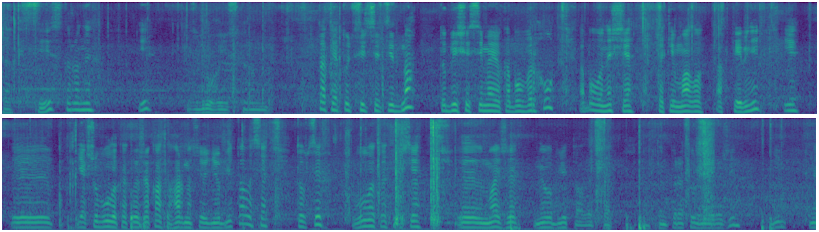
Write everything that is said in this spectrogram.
Так, з цієї сторони і з другої сторони. Так як тут всі ці ці дна, то більше сімейок або вверху, або вони ще такі мало активні. І е, якщо в вуликах лежака то гарно сьогодні обліталися, то в цих вуликах ще е, майже не обліталися. Температурний режим їм не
